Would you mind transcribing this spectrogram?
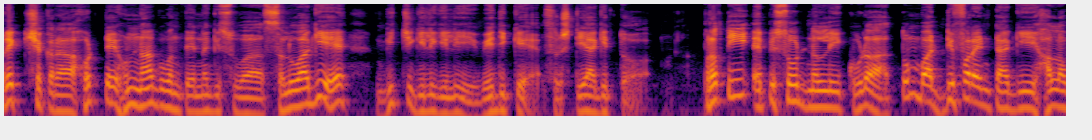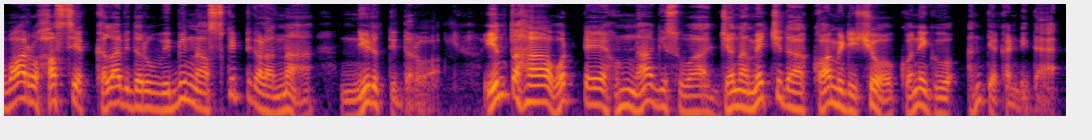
ಪ್ರೇಕ್ಷಕರ ಹೊಟ್ಟೆ ಹುಣ್ಣಾಗುವಂತೆ ನಗಿಸುವ ಸಲುವಾಗಿಯೇ ಗಿಚ್ಚಿ ಗಿಲಿಗಿಲಿ ವೇದಿಕೆ ಸೃಷ್ಟಿಯಾಗಿತ್ತು. ಪ್ರತಿ ಎಪಿಸೋಡ್ನಲ್ಲಿ ಕೂಡ ತುಂಬ ಡಿಫರೆಂಟಾಗಿ ಹಲವಾರು ಹಾಸ್ಯ ಕಲಾವಿದರು ವಿಭಿನ್ನ ಸ್ಕಿಟ್ಗಳನ್ನು ನೀಡುತ್ತಿದ್ದರು. ಇಂತಹ ಹೊಟ್ಟೆ ಹುಣ್ಣಾಗಿಸುವ ಜನ ಮೆಚ್ಚಿದ ಕಾಮಿಡಿ ಶೋ ಕೊನೆಗೂ ಅಂತ್ಯ ಕಂಡಿದೆ.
